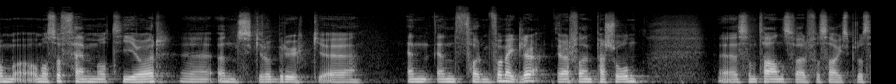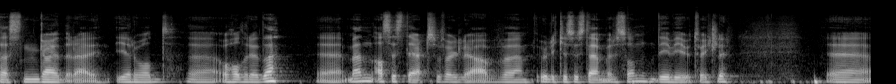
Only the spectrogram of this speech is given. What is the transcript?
om, om også fem og ti år ønsker å bruke en, en, form for megler. I hvert fall en person som tar ansvar for salgsprosessen, guider deg, gir råd og holder i det. Eh, men assistert selvfølgelig av eh, ulike systemer som de vi utvikler. Eh,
